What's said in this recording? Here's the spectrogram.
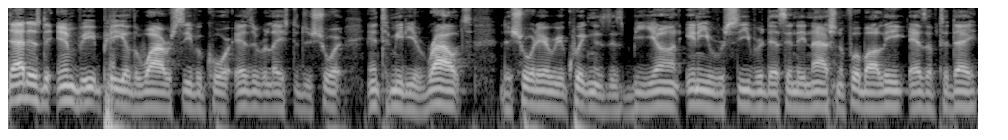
that is the MVP of the wide receiver corps as it relates to the short intermediate routes. The short area quickness is beyond any receiver that's in the National Football League as of today.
